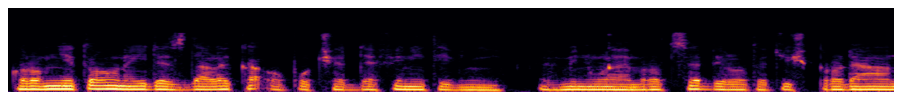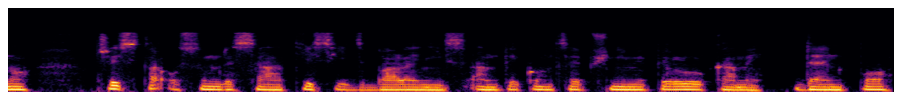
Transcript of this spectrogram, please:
Kromě toho nejde zdaleka o počet definitivní. V minulém roce bylo totiž prodáno 380 tisíc balení s antikoncepčními pilulkami den po.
